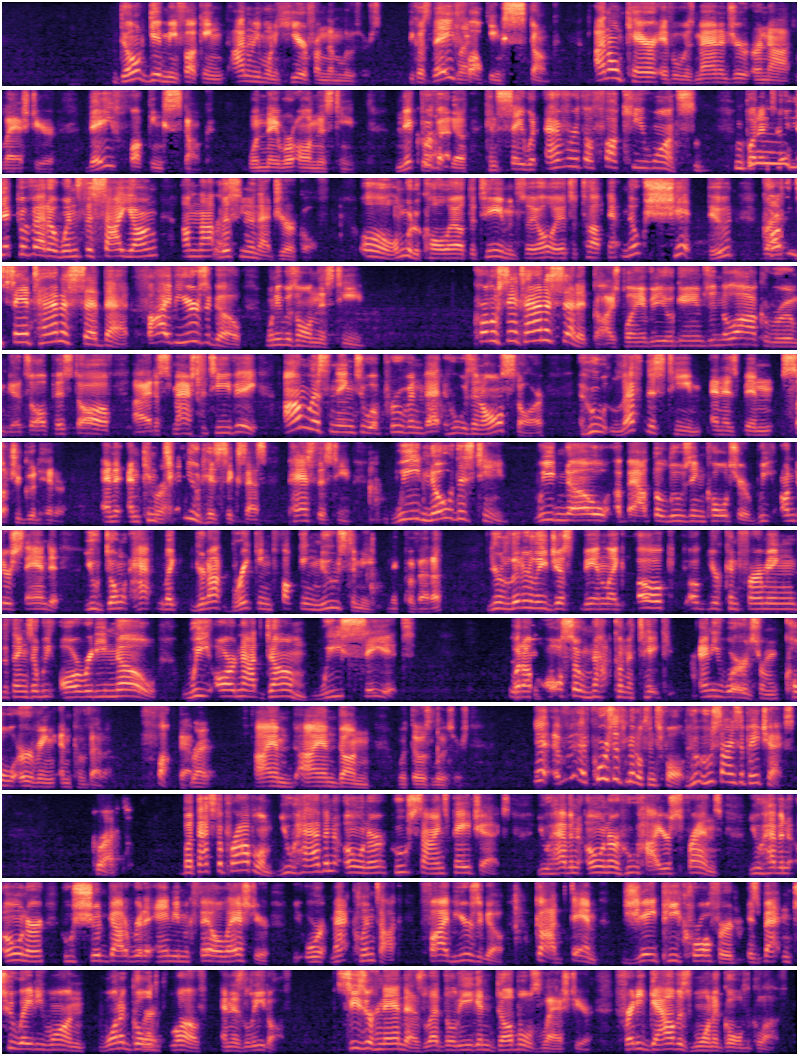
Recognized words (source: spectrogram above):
Don't give me fucking. I don't even want to hear from them losers because they right. fucking stunk. I don't care if it was manager or not last year. They fucking stunk when they were on this team. Nick Correct. Pivetta can say whatever the fuck he wants. but until Nick Pivetta wins the Cy Young, I'm not right. listening to that jerk off. Oh, I'm going to call out the team and say, oh, it's a top down. No shit, dude. Right. Carlos Santana said that five years ago when he was on this team. Carlos Santana said it. Guys playing video games in the locker room gets all pissed off. I had to smash the TV. I'm listening to a proven vet who was an all star who left this team and has been such a good hitter and, and continued Correct. his success past this team. We know this team. We know about the losing culture. We understand it. You don't have, like, you're not breaking fucking news to me, Nick Pivetta. You're literally just being like, oh, oh, you're confirming the things that we already know. We are not dumb. We see it. But I'm also not going to take any words from Cole Irvin and Pivetta. Fuck that. Right. I am I am done with those losers. Yeah, of, of course it's Middleton's fault. Who, who signs the paychecks? Correct. But that's the problem. You have an owner who signs paychecks. You have an owner who hires friends. You have an owner who should got rid of Andy MacPhail last year or Matt Klentak five years ago. God damn, J.P. Crawford is batting 281, won a gold right. glove, and is leadoff. Cesar Hernandez led the league in doubles last year. Freddy Galvis won a gold glove.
